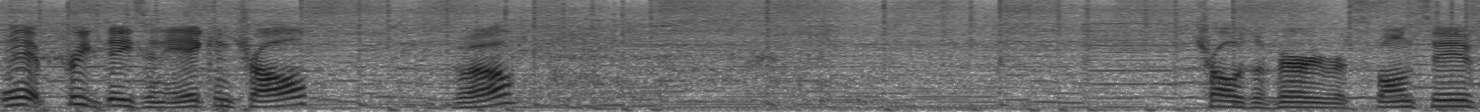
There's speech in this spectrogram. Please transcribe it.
Yeah, pretty decent air control as well. Controls are very responsive.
